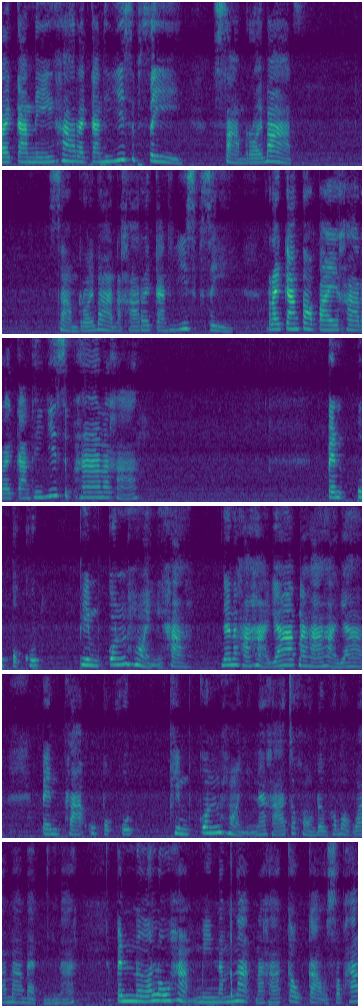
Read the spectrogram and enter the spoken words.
รายการนี้ค่ะ รายการที่ 24 300 บาท 300 บาทนะคะ รายการที่ 24 รายการต่อไปค่ะ รายการที่ 25 นะคะ เป็นอุปคุตพิมพ์ก้นหอยค่ะ เนี่ยนะคะ หายากนะคะ หายากเป็นพระอุปคุตพิมพ์ก้นหอยนะคะ เจ้าของเดิมเขาบอกว่ามาแบบนี้นะ เป็นเนื้อโลหะมีน้ำหนักนะคะ เก่าๆสภาพ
